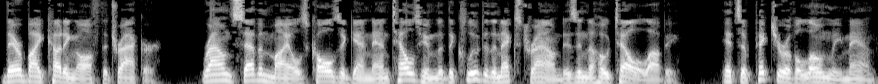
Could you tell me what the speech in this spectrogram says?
thereby cutting off the tracker. Round 7 Miles calls again and tells him that the clue to the next round is in the hotel lobby. It's a picture of a lonely man.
